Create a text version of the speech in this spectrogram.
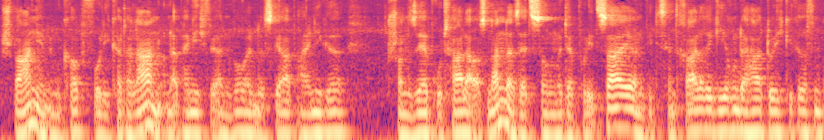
Spanien im Kopf, wo die Katalanen unabhängig werden wollen. Es gab einige schon sehr brutale Auseinandersetzungen mit der Polizei und wie die zentrale Regierung da hart durchgegriffen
